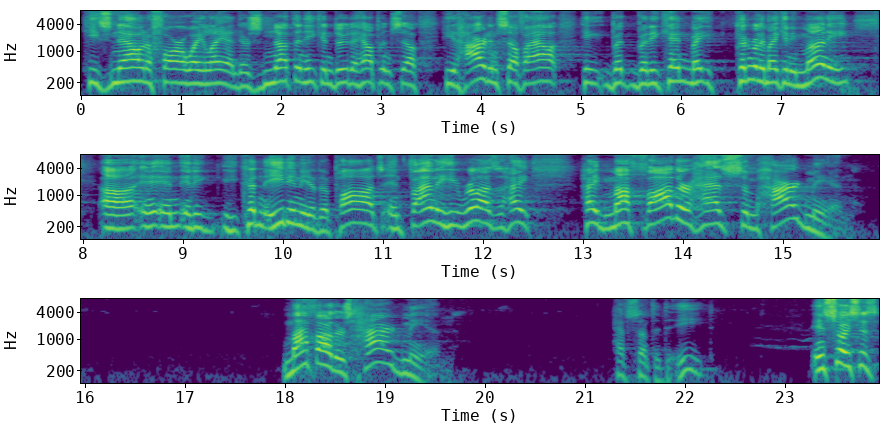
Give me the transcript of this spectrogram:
He's now in a faraway land. There's nothing he can do to help himself. He'd hired himself out, he, but, but he make, couldn't really make any money, uh, and, and he, he couldn't eat any of the pods. And finally, he realizes hey, hey, my father has some hired men. My father's hired men have something to eat. And so he says,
